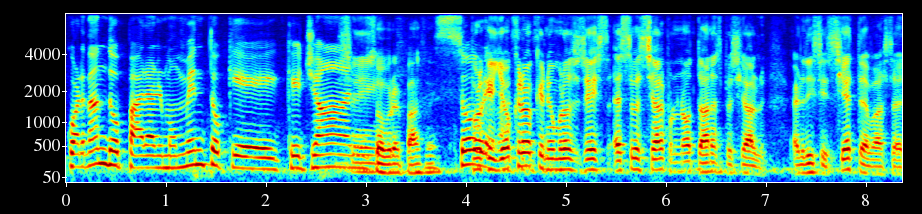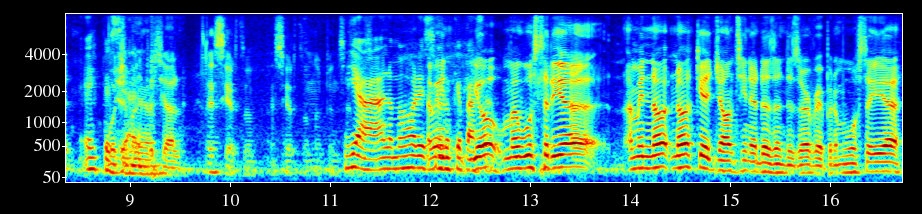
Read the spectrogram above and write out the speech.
guardando para el momento que, que John Sí. Sobrepase. Porque yo sobrepase. creo que el número 16 es especial, pero no tan especial. El 17 va a ser Especial. mucho más Yeah. especial. Es cierto, es cierto, no pensé. Ya, eso. a lo mejor eso I es mean, lo que pasa. Yo me gustaría, I mean, no, no es que John Cena doesn't deserve it, pero me gustaría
